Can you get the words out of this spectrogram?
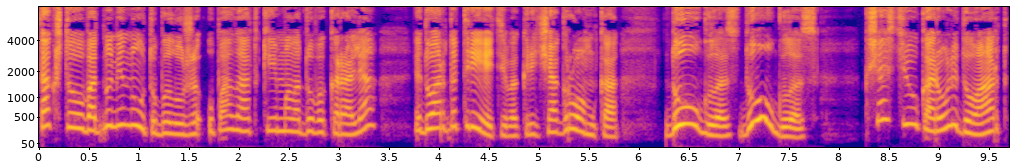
Так что в одну минуту был уже у палатки молодого короля Эдуарда Третьего, крича громко «Дуглас! Дуглас!» К счастью, король Эдуард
